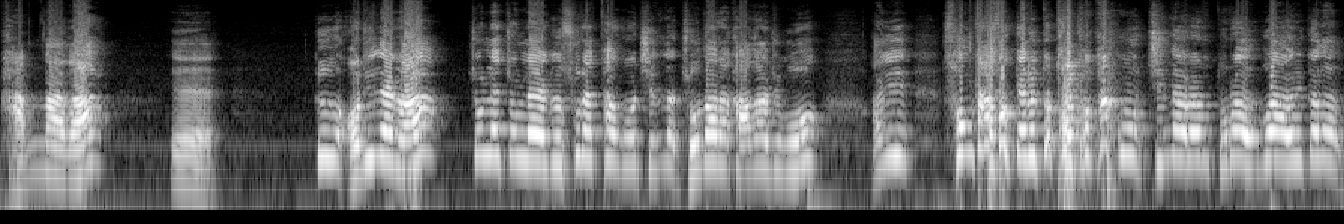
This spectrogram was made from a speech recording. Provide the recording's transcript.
감나가, 예, 그 어린애가 쫄래쫄래 그 수레 타고 진나, 조나라 가가지고, 아니, 성 다섯 개를 또 덜컥 갖고 진나라로 돌아온 거야. 그러니까는,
